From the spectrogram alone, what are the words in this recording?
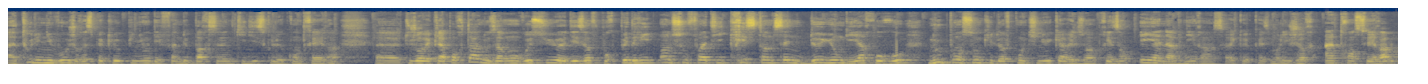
à tous les niveaux. Je respecte l'opinion des fans de Barcelone qui disent que le contraire. Hein. Euh, toujours avec la Porta, nous avons reçu euh, des offres pour Pedri, Ansu Fati, Christensen, De Jong et Arrojo. Nous pensons qu'ils doivent continuer car ils ont un présent et un avenir. Hein. C'est vrai que quasiment les joueurs intransférables,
